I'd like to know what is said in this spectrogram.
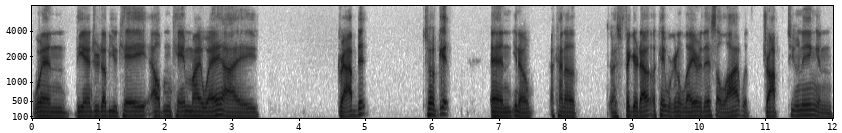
when the Andrew WK album came my way, I grabbed it, took it, and you know, I kind of I figured out, okay, we're gonna layer this a lot with drop tuning, and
